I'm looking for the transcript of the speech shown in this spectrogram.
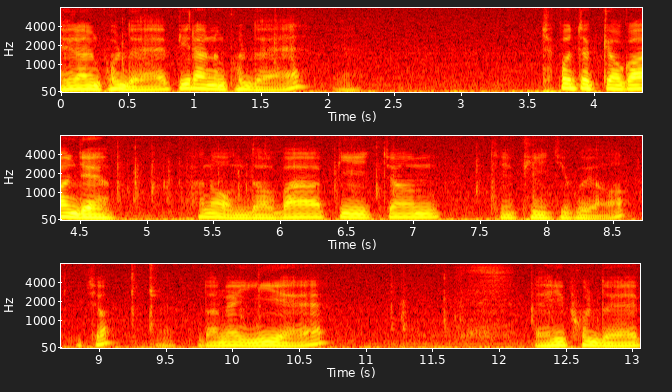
A라는 폴더에 B라는 폴더에 예. 첫 번째 께 이제 pano 언더바 b.jpg고요. 그렇죠? 네. 그 다음에 E에 A 폴더에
